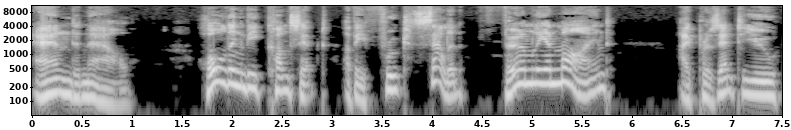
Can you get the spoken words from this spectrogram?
And now, holding the concept of a fruit salad firmly in mind, I present to you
